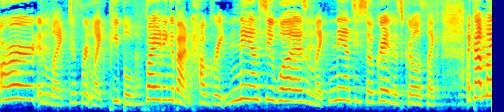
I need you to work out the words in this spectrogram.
art and like different like people writing about how great Nancy was and like Nancy's so great. And this girl is like, I got my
